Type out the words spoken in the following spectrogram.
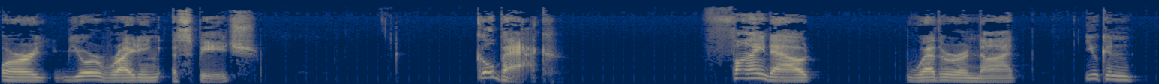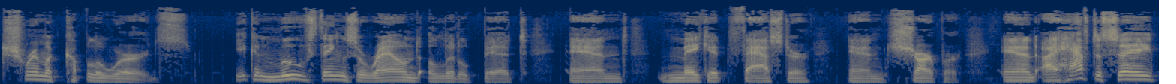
or you're writing a speech, go back, find out whether or not you can trim a couple of words. You can move things around a little bit and make it faster and sharper. And I have to say,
